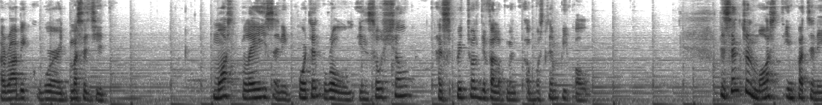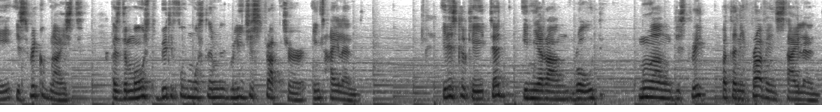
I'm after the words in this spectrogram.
Arabic word masajid. Mosque plays an important role in social and spiritual development of Muslim people. The central mosque in Pattani is recognized as the most beautiful Muslim religious structure in Thailand. It is located in Yarang Road, Muang District, Pattani Province, Thailand.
